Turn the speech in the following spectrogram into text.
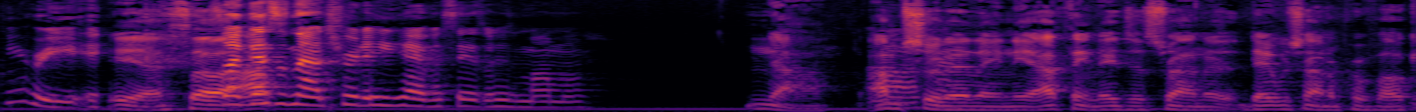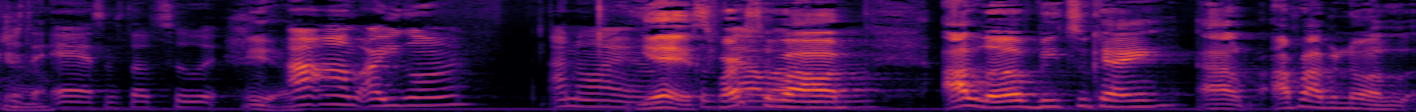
period. Yeah, so, So I guess it's not true that he having sex with his mama, no, I'm Oh, sure okay. that ain't it. I think they just trying to. They were trying to provoke him. just to add some stuff to it. Yeah. I, um, are you going? I know I am. Yes. first of all. I love B2K. I I probably know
